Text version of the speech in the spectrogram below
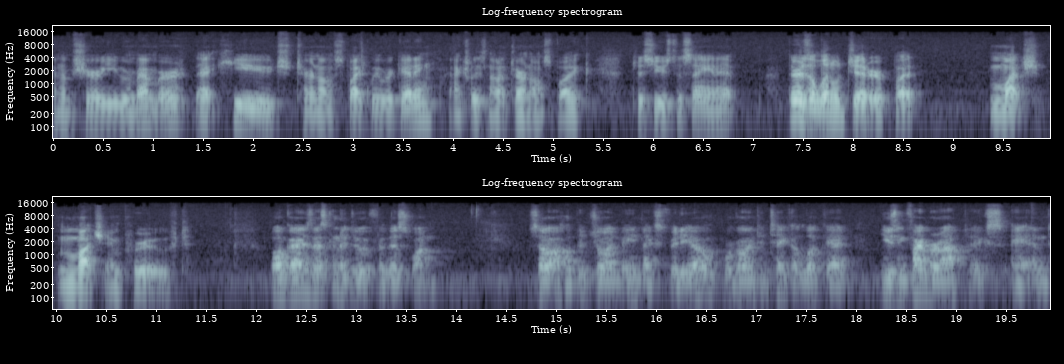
And I'm sure you remember that huge turn-off spike we were getting. Actually, it's not a turn-off spike. Just used to saying it. There is a little jitter, but much, much improved. Well guys, that's going to do it for this one. So I hope you join me next video. We're going to take a look at using fiber optics and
